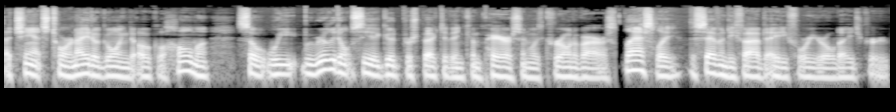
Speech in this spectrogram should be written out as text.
a chance tornado going to Oklahoma. So we, we really don't see a good perspective in comparison with coronavirus. Lastly, the 75 to 84 year old age group.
